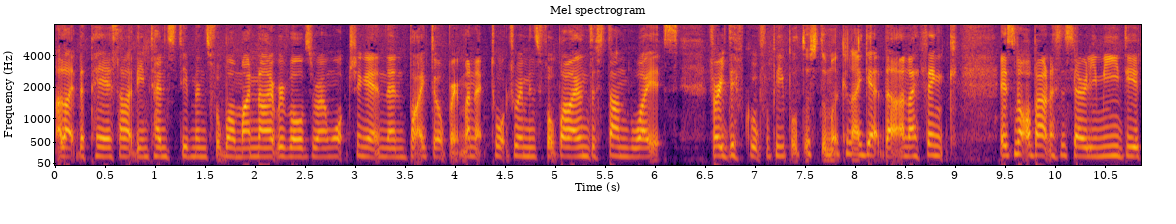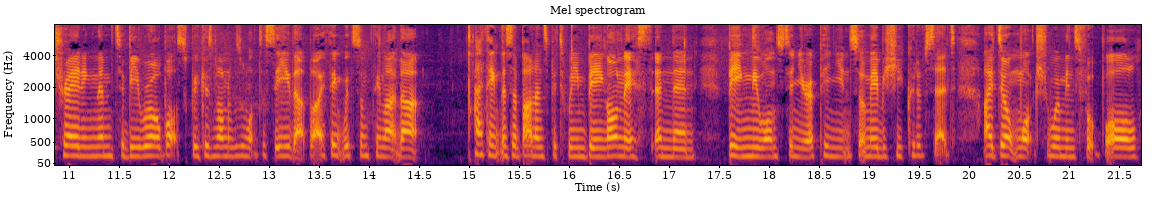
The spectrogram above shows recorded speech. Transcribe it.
I like the pace, I like the intensity of men's football. My night revolves around watching it, and then but I don't break my neck to watch women's football. I understand why it's very difficult for people to stomach, and I get that. And I think it's not about necessarily media training them to be robots because none of us want to see that. But I think with something like that I think there's a balance between being honest and then being nuanced in your opinion. So maybe she could have said, I don't watch women's football.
